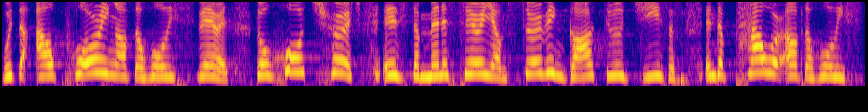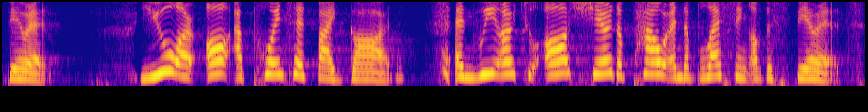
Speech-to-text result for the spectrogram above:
with the outpouring of the Holy Spirit, the whole church is the ministerium serving God through Jesus in the power of the Holy Spirit. You are all appointed by God, and we are to all share the power and the blessing of the Spirit.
